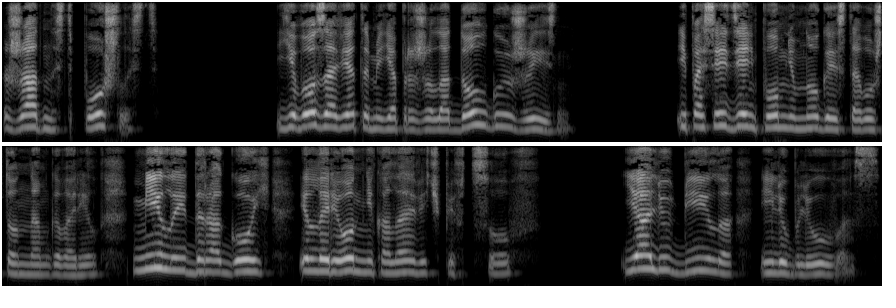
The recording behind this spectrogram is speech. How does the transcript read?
жадность, пошлость. Его заветами я прожила долгую жизнь. и по сей день помню многое из того, что он нам говорил. Милый, дорогой Илларион Николаевич Певцов, я любила и люблю вас.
